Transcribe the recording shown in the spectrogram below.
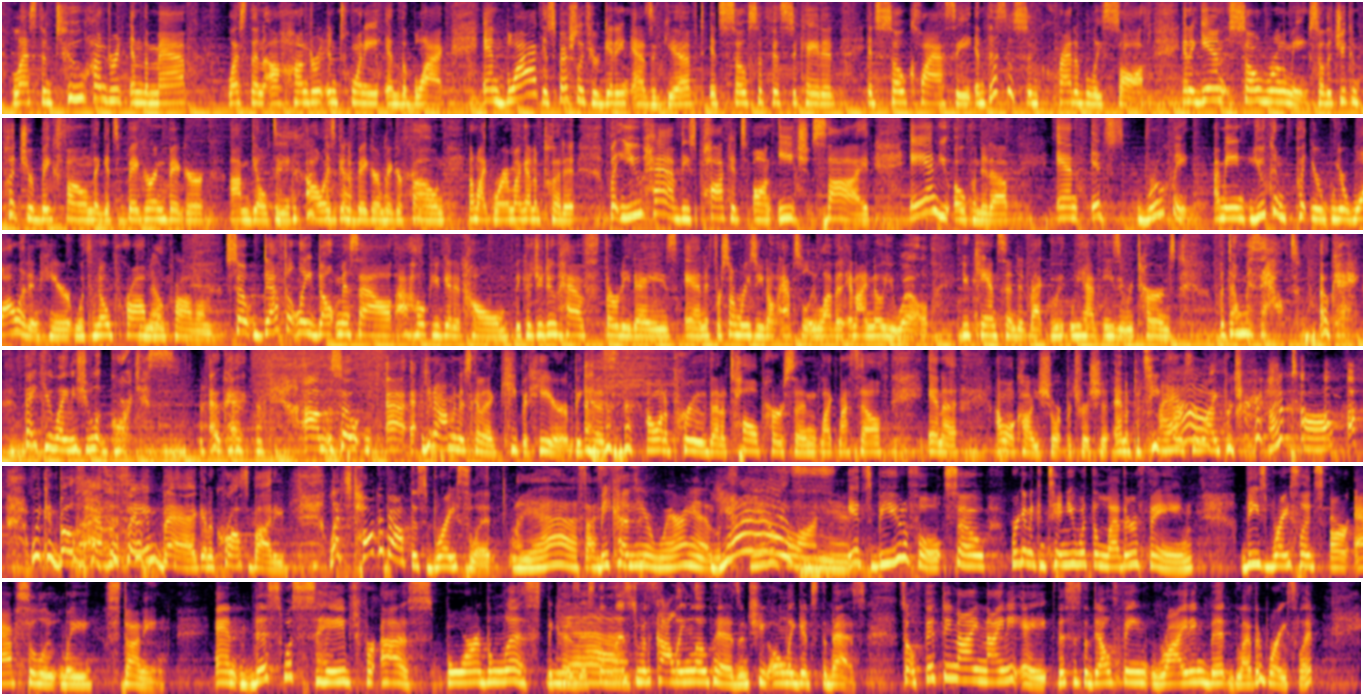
Less than 200 in the map, less than 120 in the black. And black, especially if you're getting as a gift, it's so sophisticated, it's so classy, and this is incredibly soft. And again, so roomy, so that you can put your big phone that gets bigger and bigger. I'm guilty. I always get a bigger and bigger phone. I'm like, where am I gonna put it? But you have these pockets on each side, and you open it up, and it's roomy. I mean, you can put your, your wallet in here with no problem. No problem. So definitely don't miss out. I hope you get it home because you do have 30 days and if for some reason you don't absolutely love it, and I know you will, you can send it back. We, we have easy returns, but don't miss out. Okay, thank you ladies, you look gorgeous. Okay, um, so, uh, you know, I'm just gonna keep it here because I wanna prove that a tall person like myself and a, I won't call you short, Patricia, and a petite I person am. like Patricia. I'm tall. we can both have the same bag and a crossbody. Let's talk about this bracelet. Yes, I Because- see you're wearing it. It looks beautiful on you. It's beautiful. So we're gonna continue with the leather theme. These bracelets are absolutely stunning. And this was saved for us for the list because it's the list with Colleen Lopez and she only gets the best. So $59.98, this is the Delphine riding bit leather bracelet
